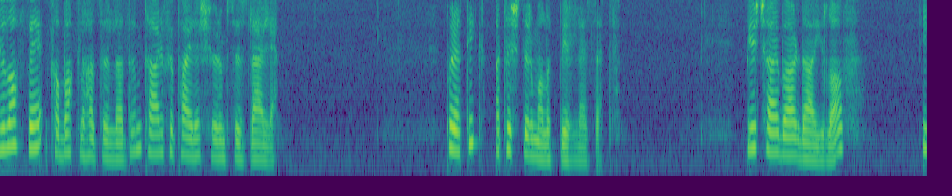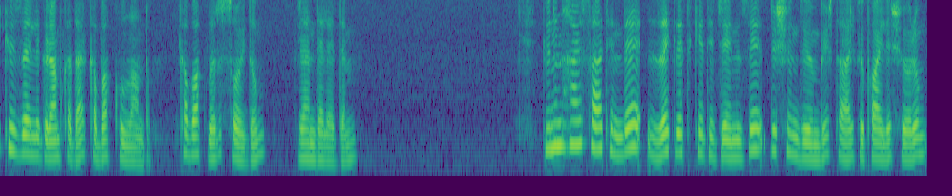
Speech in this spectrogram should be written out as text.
Yulaf ve kabakla hazırladığım tarifi paylaşıyorum sizlerle. Pratik, atıştırmalık bir lezzet. 1 çay bardağı yulaf, 250 gram kadar kabak kullandım. Kabakları soydum, rendeledim. Günün her saatinde zevkle tüketeceğinizi düşündüğüm bir tarifi paylaşıyorum.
